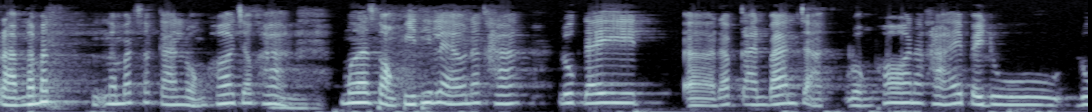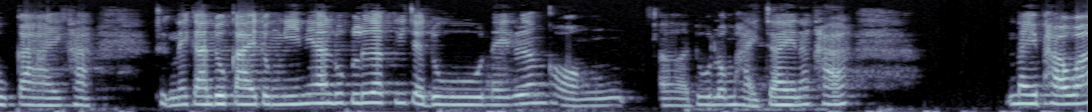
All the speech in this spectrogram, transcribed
กราบนมัสนมัสการหลวงพ่อเจ้าค่ะ เมื่อสองปีที่แล้วนะคะ ลูกได้รับการบ้านจากหลวงพ่อนะคะ ให้ไปดูดูกายค่ะ ถึงในการดูกายตรงนี้เนี่ย ลูกเลือกที่จะดูในเรื่องของดูลมหายใจนะคะ ในภาวะ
